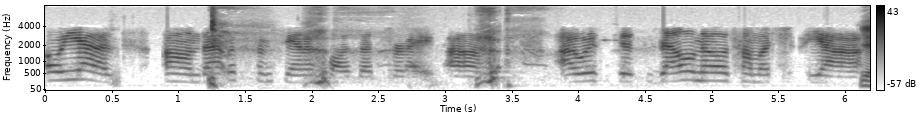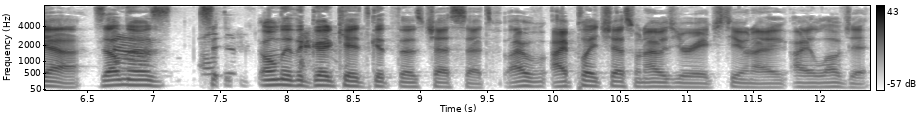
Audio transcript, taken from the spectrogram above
oh yeah. Um, that was from Santa Claus. That's right. Um, I was just Zell knows how much. Yeah. Yeah, Zell Um, knows I'll s- only the good kids get those chess sets. I I played chess when I was your age too, and I I loved it.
